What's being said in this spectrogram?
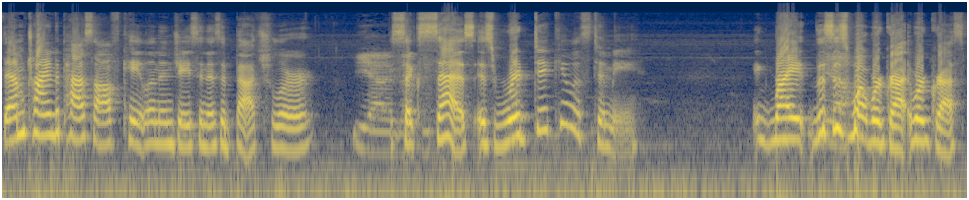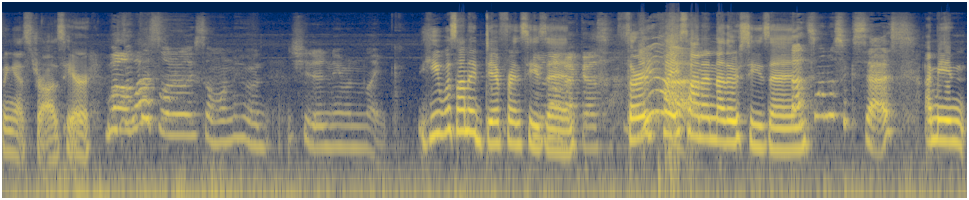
Them trying to pass off Kaitlyn and Jason as a bachelor Yeah. Exactly. success is ridiculous to me. Right? This is what we're gra- we're grasping at straws here. Well, it was literally someone who she didn't even, like. He was on a different he was on season. Becca's. Third Yeah. place on another season. That's not a success. I mean,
